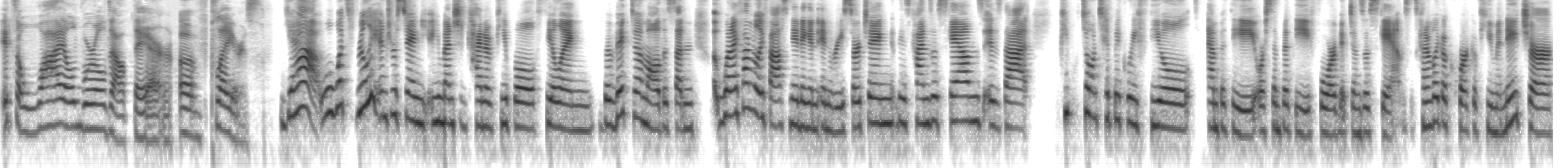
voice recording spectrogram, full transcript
it's a wild world out there of players. Yeah. Well, what's really interesting, you mentioned kind of people feeling the victim all of a sudden. What I found really fascinating in, in researching these kinds of scams is that people don't typically feel empathy or sympathy for victims of scams. It's kind of like a quirk of human nature.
